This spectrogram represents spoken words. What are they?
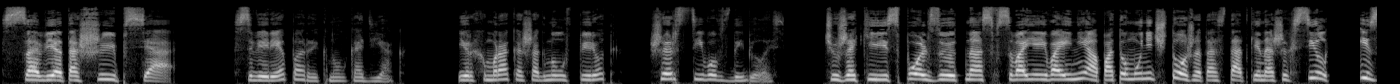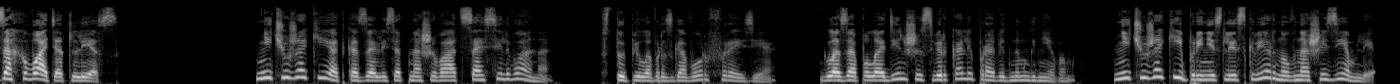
«Совет ошибся!» — свирепо рыкнул Кадьяк. Ирхмрака шагнул вперед, шерсть его вздыбилась. «Чужаки используют нас в своей войне, а потом уничтожат остатки наших сил и захватят лес. Не чужаки отказались от нашего отца Сильвана, вступила в разговор Фрезия. Глаза паладинши сверкали праведным гневом. Не чужаки принесли скверну в наши земли.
